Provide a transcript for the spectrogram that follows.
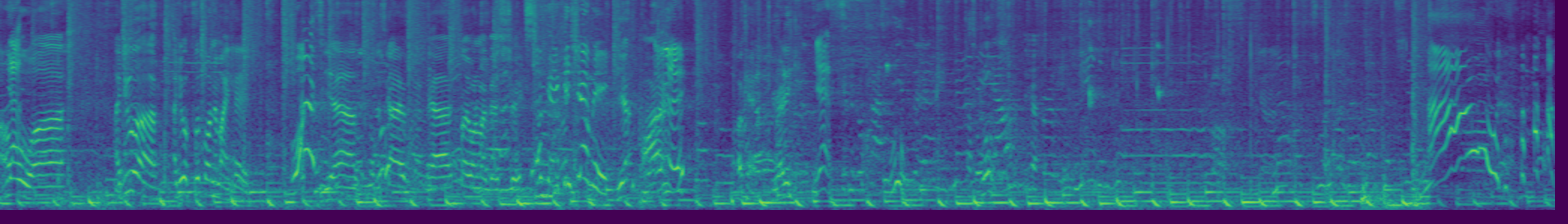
Oh, uh, I do a, I do a flip onto my head. What? Yeah, this guy, yeah, that's probably one of my best tricks. Okay, can you show me? Yeah. Right. Okay. Okay. You ready? Yes. Ooh, That's close. Yeah. Ow!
